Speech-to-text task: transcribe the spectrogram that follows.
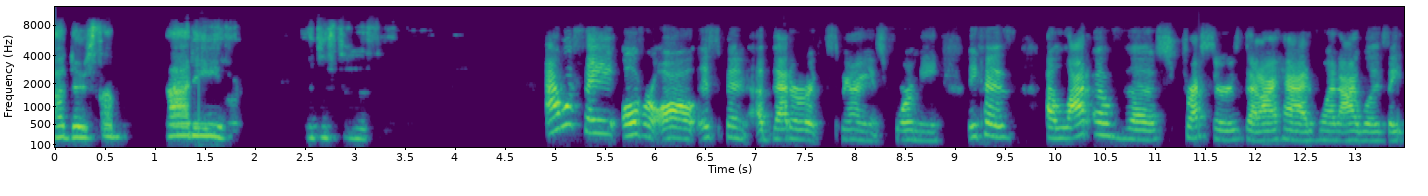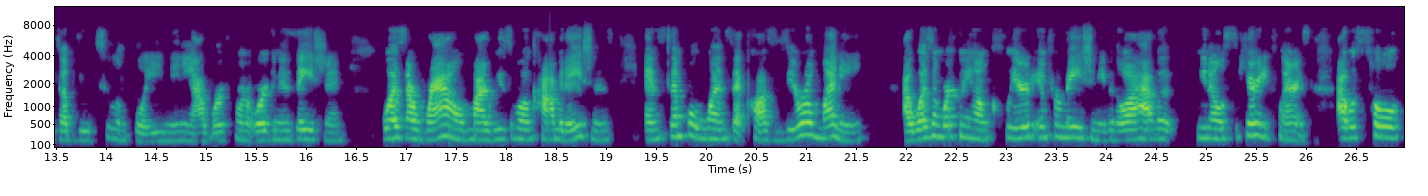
under somebody or just tell us would say overall, it's been a better experience for me because a lot of the stressors that I had when I was a W 2 employee, meaning I worked for an organization, was around my reasonable accommodations and simple ones that cost zero money. I wasn't working on cleared information, even though I have a you know security clearance. I was told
